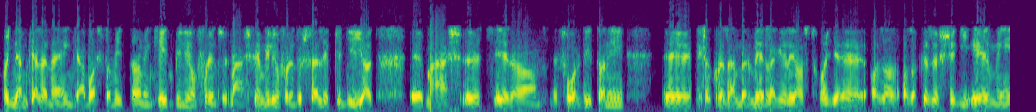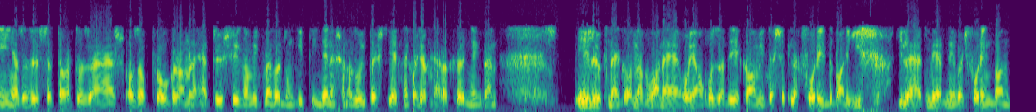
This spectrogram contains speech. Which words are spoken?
hogy nem kellene inkább azt, amit tudom én, két millió forint vagy másfél millió forintos fellépti díjat más célra fordítani, és akkor az ember mérlegéli azt, hogy az a, az a közösségi élmény, az az összetartozás, az a program lehetőség, amit megadunk itt ingyenesen az újpestieknek, vagy akár a környékben élőknek, annak van-e olyan hozadéka, amit esetleg forintban is ki lehet mérni, vagy forintban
